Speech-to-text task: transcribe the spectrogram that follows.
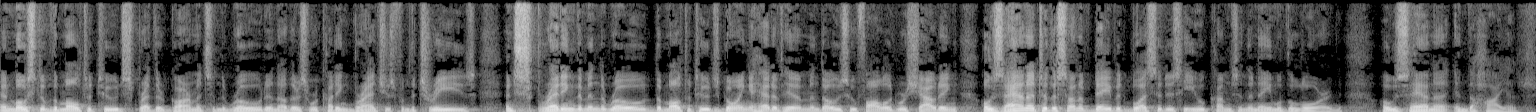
And most of the multitude spread their garments in the road, and others were cutting branches from the trees and spreading them in the road. The multitudes going ahead of him, and those who followed were shouting, Hosanna to the Son of David! Blessed is he who comes in the name of the Lord. Hosanna in the highest.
